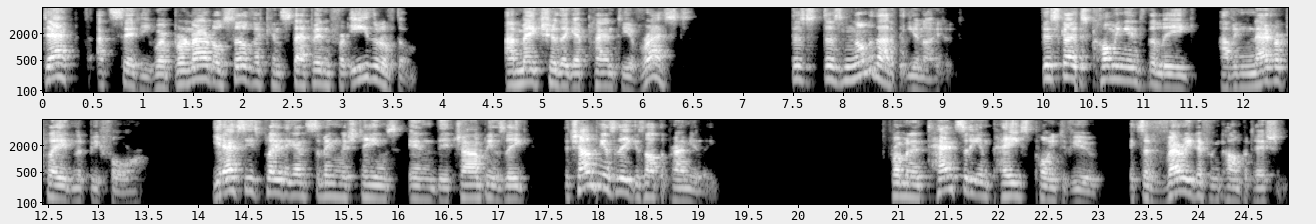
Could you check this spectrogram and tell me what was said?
depth at City where Bernardo Silva can step in for either of them and make sure they get plenty of rest. There's there's none of that at United. This guy's coming into the league having never played in it before. Yes, he's played against some English teams in the Champions League. The Champions League is not the Premier League. From an intensity and pace point of view, it's a very different competition.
